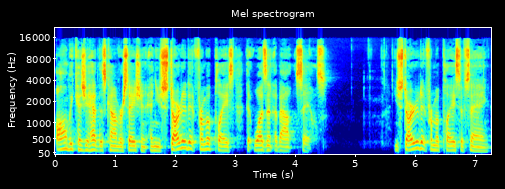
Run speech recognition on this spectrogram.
All because you had this conversation and you started it from a place that wasn't about sales. You started it from a place of saying,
